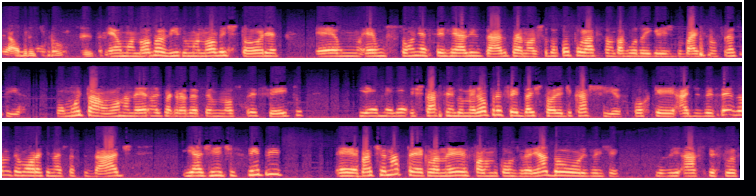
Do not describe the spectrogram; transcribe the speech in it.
que abre aqui para vocês. Né? É uma nova vida, uma nova história. É um, é um sonho a ser realizado para nós, toda a população da Rua da Igreja do Bairro São Francisco. Com muita honra, né? Nós agradecemos ao nosso prefeito que é melhor, está sendo o melhor prefeito da história de Caxias, porque há 16 anos eu moro aqui nesta cidade e a gente sempre é, batia na tecla, né, falando com os vereadores, a gente, as pessoas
